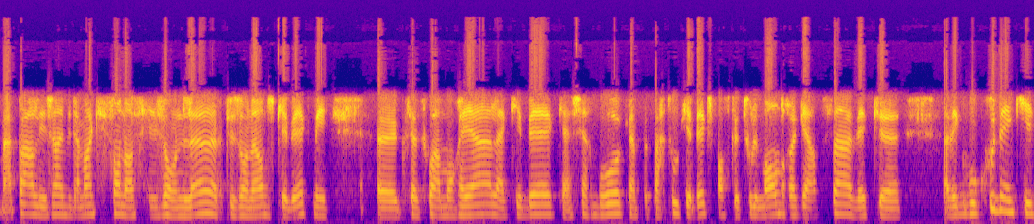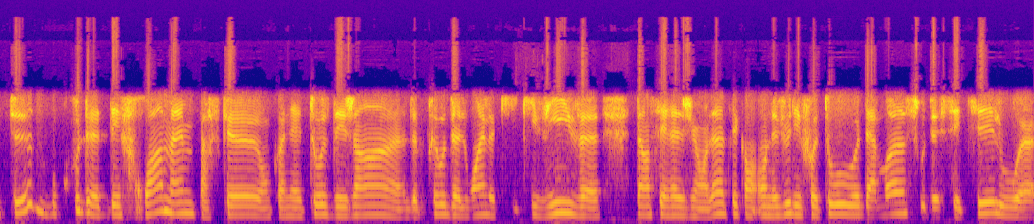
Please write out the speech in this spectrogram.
à part les gens évidemment qui sont dans ces zones-là, plus au nord du Québec, mais que ce soit à Montréal, à Québec, à Sherbrooke, un peu partout au Québec, je pense que tout le monde regarde ça avec avec beaucoup d'inquiétude, beaucoup de d'effroi même, parce que on connaît tous des gens euh, de près ou de loin là, qui, qui vivent euh, dans ces régions-là. Tu sais, on, a vu des photos d'Amos ou de Sept-Îles où euh,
